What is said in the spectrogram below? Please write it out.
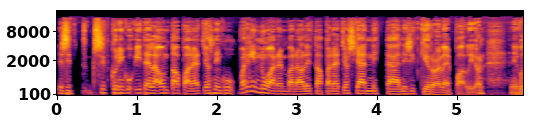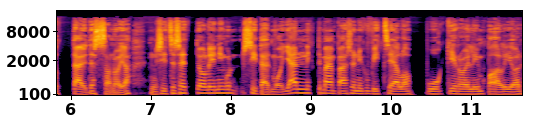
ja sitten sit kun niinku itsellä on tapana, että jos niinku, varsinkin nuorempana oli tapana, että jos jännittää, niin sitten kiroilee paljon niinku täytesanoja. Niin sitten se setti oli niinku sitä, että mua jännitti, mä en päässyt niinku vitsejä loppuun, kiroilin paljon.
